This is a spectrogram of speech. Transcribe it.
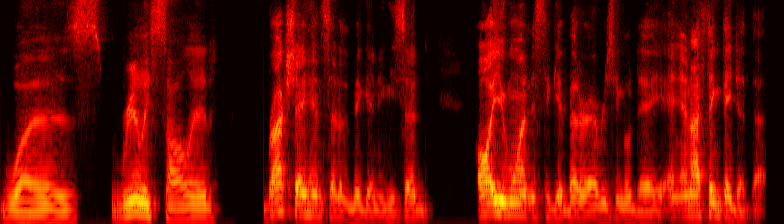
was really solid. Brock Sheahan said at the beginning, he said, all you want is to get better every single day. And, and I think they did that.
